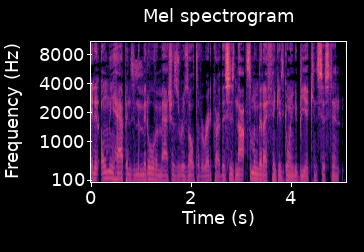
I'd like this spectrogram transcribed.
And it only happens in the middle of a match as a result of a red card. This is not something that I think is going to be a consistent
